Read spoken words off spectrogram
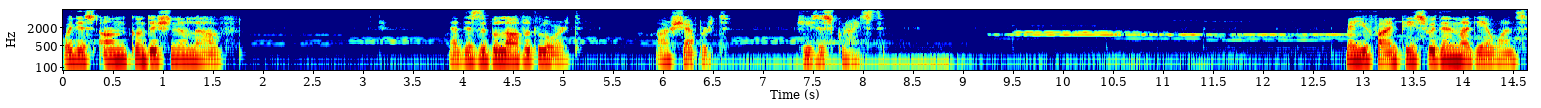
with his unconditional love. That is the beloved Lord, our shepherd, Jesus Christ. May you find peace within, my dear ones.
